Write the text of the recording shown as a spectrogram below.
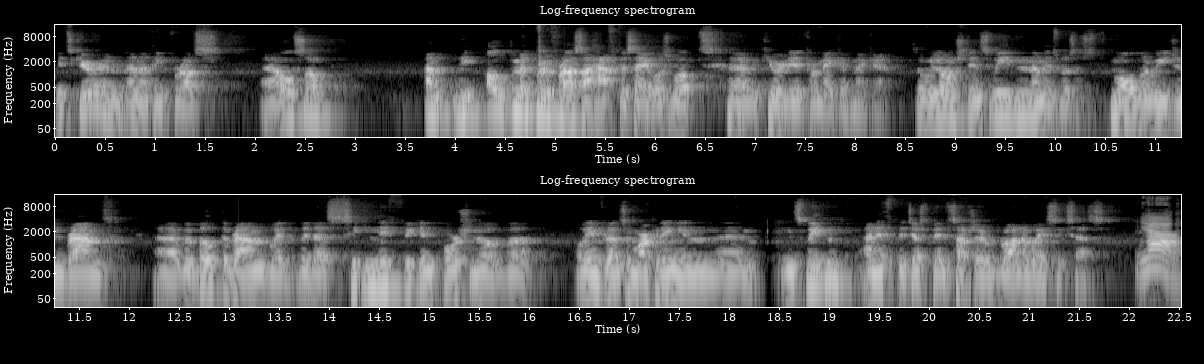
it's Cure, and, and I think for us uh, also. And the ultimate proof for us, I have to say, was what uh, Cure did for Makeup Mekka. So we launched in Sweden. I mean, it was a small Norwegian brand uh, we built the brand with, with a significant portion of, uh, of influencer marketing in um, in Sweden, and it's just been such a runaway success. Yeah,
